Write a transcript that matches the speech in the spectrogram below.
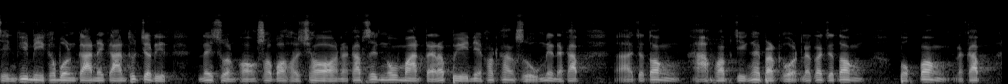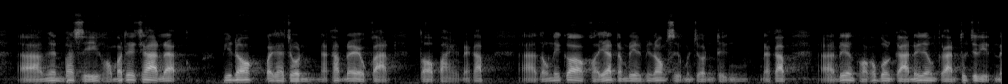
สิ่งที่มีกระบวนการในการทุจริตในส่วนของสปสชนะครับซึ่งงบประมาณแต่ละปีเนี่ยค่อนข้างสูงเนี่ยนะครับจะต้องหาความจริงให้ปรากฏ แล้วก็จะต้องปกป้องนะครับ เงินภาษีของประเทศชาติ และพี่น้องประชาชนนะครับในโอกาสต่อไปนะครับตรงนี้ก็ขออนุญาตนำเรียนพี่น้องสื่อมวลชนถึงนะครับเรื่องของกระบวนการในเรื่องของการทุจริตใน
